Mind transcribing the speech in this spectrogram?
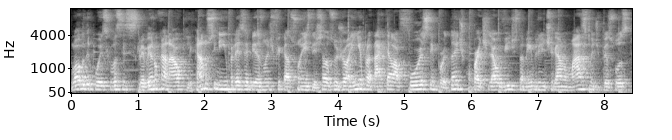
logo depois que você se inscrever no canal, clicar no sininho para receber as notificações, deixar o seu joinha para dar aquela força importante, compartilhar o vídeo também para a gente chegar no máximo de pessoas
